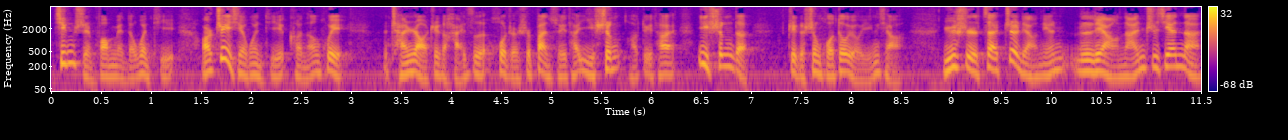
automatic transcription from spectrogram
精神方面的问题，而这些问题可能会。缠绕这个孩子，或者是伴随他一生啊，对他一生的这个生活都有影响。于是，在这两年两难之间呢，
